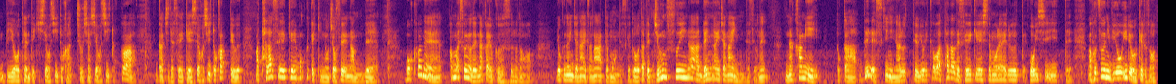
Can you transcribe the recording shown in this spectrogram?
美容点滴してほしいとか注射してほしいとかガチで整形してほしいとかっていう、まあ、ただ整形目的の女性なんで僕はねあんまりそういうので仲良くするのは良くないんじゃないかなって思うんですけどだって純粋な恋愛じゃないんですよね。中身とかで好きになるっていうよりかはただで整形してもらえるって美味しいって、まあ、普通に美容医療を受けると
